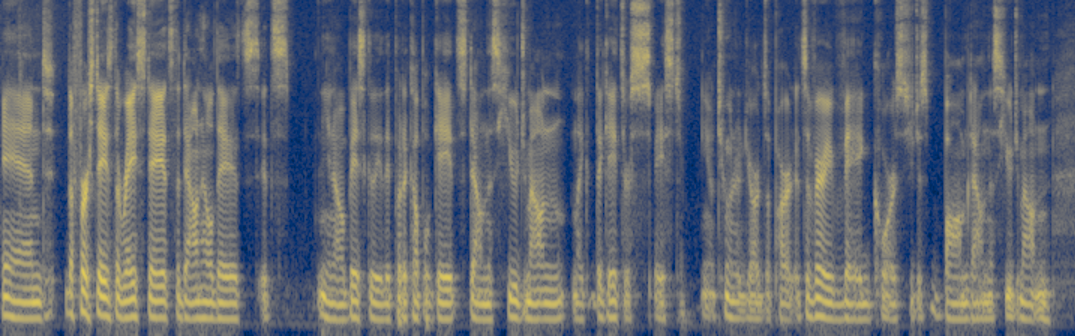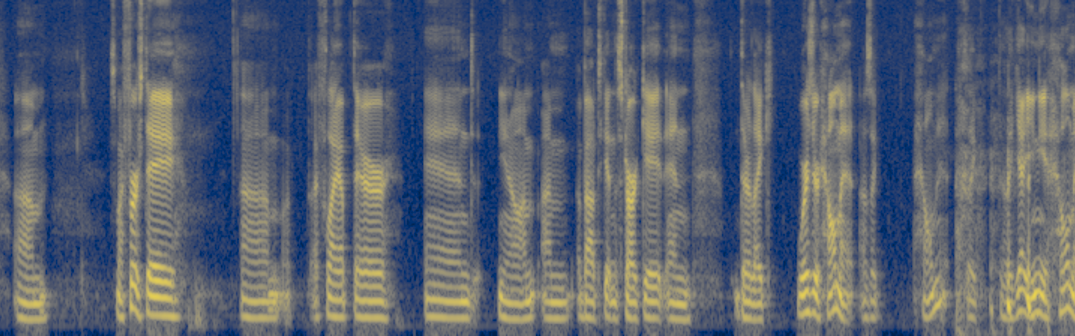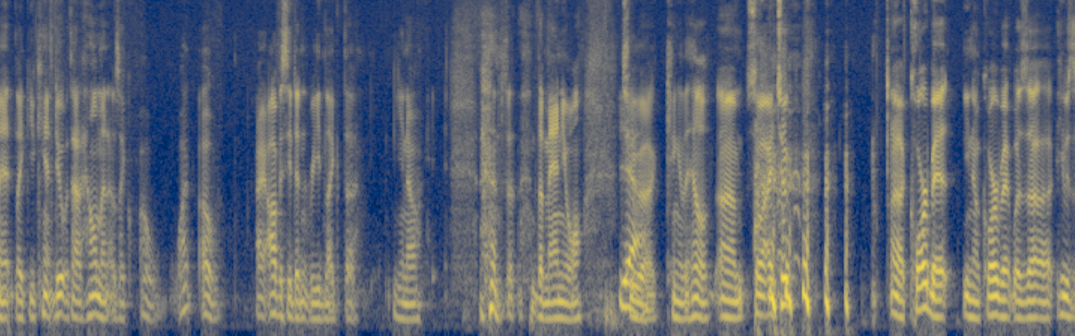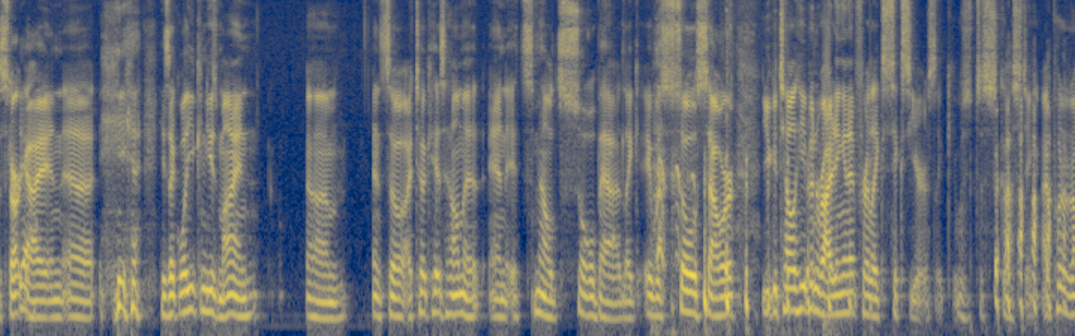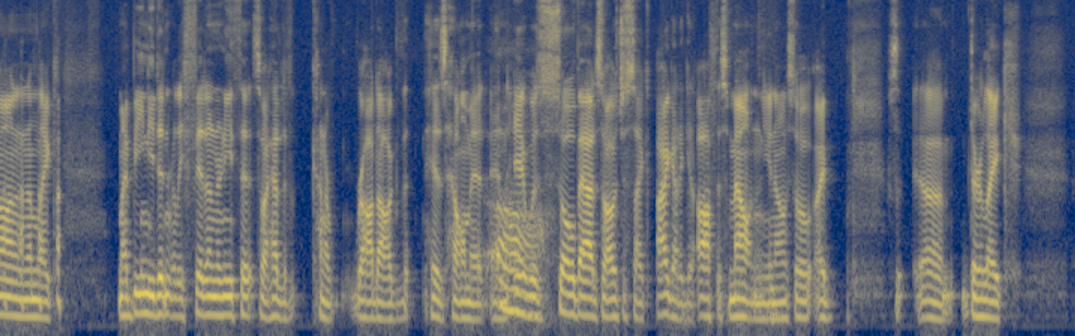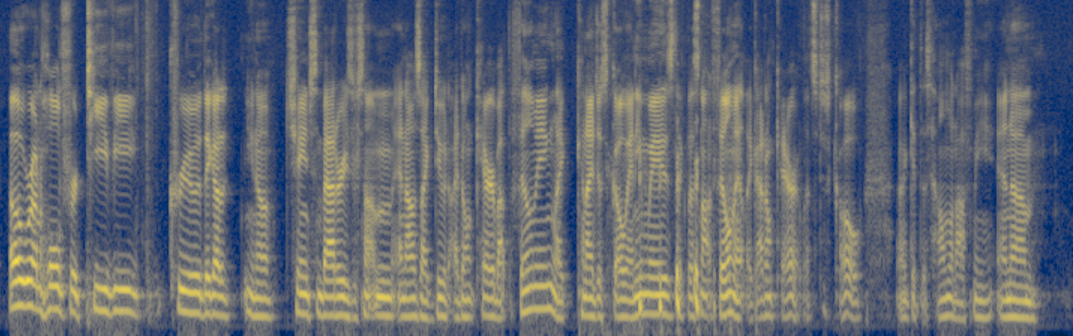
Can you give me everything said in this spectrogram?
and the first day is the race day it's the downhill day. It's it's you know basically they put a couple gates down this huge mountain like the gates are spaced you know 200 yards apart. It's a very vague course. You just bomb down this huge mountain. Um, so my first day um, i fly up there and you know i'm i'm about to get in the start gate and they're like where's your helmet? I was like helmet? Like they're like yeah you need a helmet. Like you can't do it without a helmet. I was like oh what? Oh. I obviously didn't read like the you know the, the manual Yeah. to uh, king of the hill. Um, so i took uh, corbett you know corbett was uh he was the start Yeah. guy and uh he, he's like well you can use mine. Um And so I took his helmet and it smelled so bad. Like it was so sour. You could tell he'd been riding in it for like six years. Like it was disgusting. I put it on and I'm like, my beanie didn't really fit underneath it. So I had to kind of raw dog the, his helmet and oh. it was so bad. So I was just like, I got to get off this mountain, you know? So I, um, they're like, oh, we're on hold for TV crew. They got to, you know, change some batteries or something. And I was like, dude, I don't care about the filming. Like, can I just go anyways? like, let's not film it. Like, I don't care. Let's just go uh, get this helmet off me. And, um,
